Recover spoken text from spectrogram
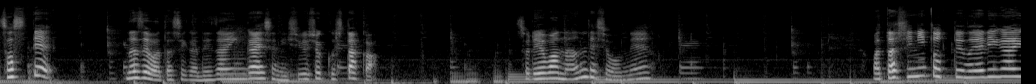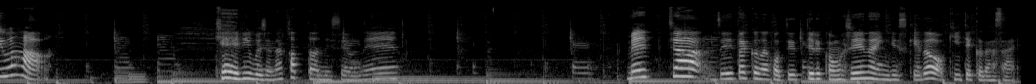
そしてなぜ私がデザイン会社に就職したか。それは何でしょうね。私にとってのやりがいは経理部じゃなかったんですよね。めっちゃ贅沢なこと言ってるかもしれないんですけど聞いてください。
